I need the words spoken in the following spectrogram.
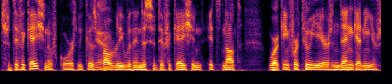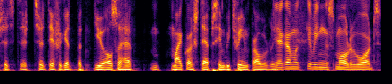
certification, of course, because Yeah. probably within the certification, it's not working for two years and then getting your certi- certificate, but you also have micro steps in between, probably. Yeah, kind of giving small rewards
